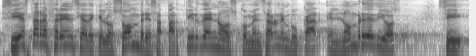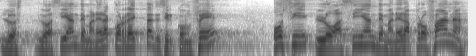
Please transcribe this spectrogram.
si esta referencia de que los hombres a partir de nos comenzaron a invocar el nombre de Dios si lo, hacían de manera correcta, es decir, con fe, o si lo hacían de manera profana.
